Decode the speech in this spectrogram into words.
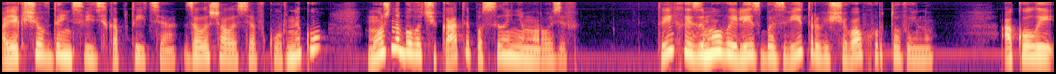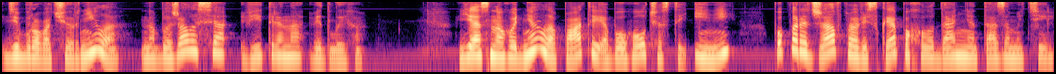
А якщо вдень світська птиця залишалася в курнику, можна було чекати посилення морозів. Тихий зимовий ліс без вітру віщував хуртовину. А коли діброва чорніла, наближалася вітряна відлига. Ясного дня лопатий або голчастий іній попереджав про різке похолодання та заметіль.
